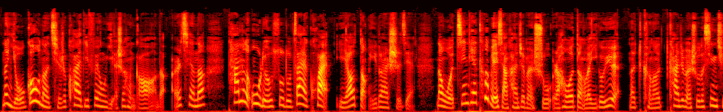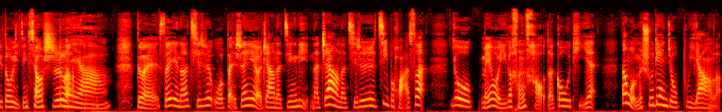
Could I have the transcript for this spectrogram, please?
那邮购呢，其实快递费用也是很高昂的，而且呢，他们的物流速度再快，也要等一段时间。那我今天特别想看这本书，然后我等了一个月，那可能看这本书的兴趣都已经消失了。对呀，对，所以呢，其实我本身也有这样的经历。那这样呢，其实是既不划算，又没有一个很好的购物体验。那我们书店就不一样了，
